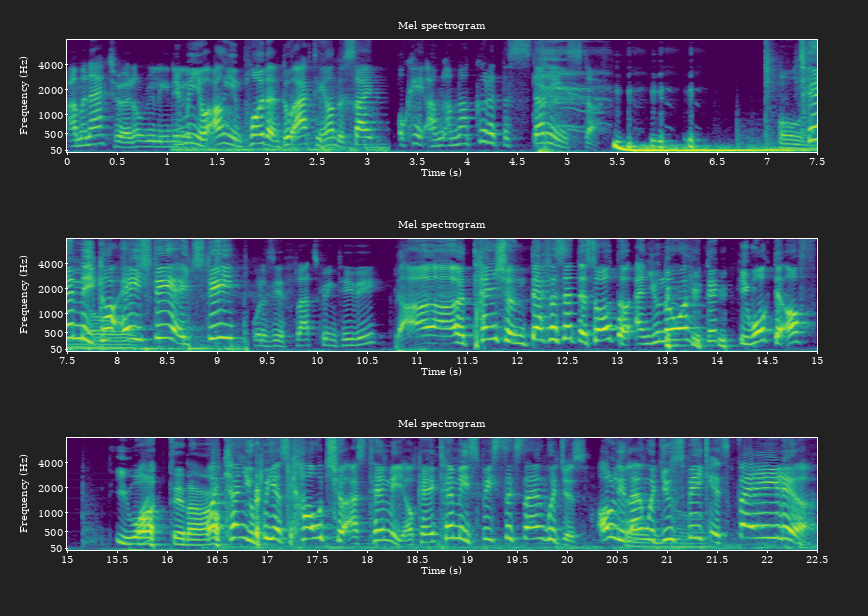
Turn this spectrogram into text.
I'm an actor, I don't really need You mean you're unemployed and do acting on the side? Okay, I'm, I'm not good at the studying stuff. Oh, Timmy no. got HD? What is he, a flat screen TV? uh, attention deficit disorder, and you know what he did? He walked it off. He walked it off. Why can't you be as cultured as Timmy, okay? Timmy speaks six languages. Only language you speak is failure.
